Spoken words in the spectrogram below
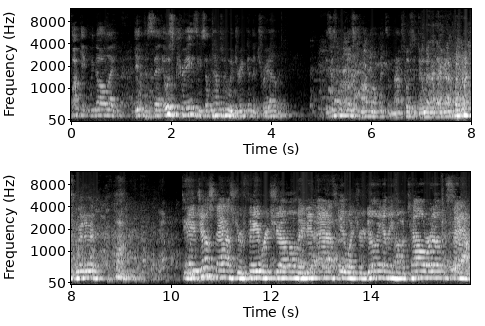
fuck it, we'd all like get to set. It was crazy. Sometimes we would drink in the trailer. Is this one of those calm moments I'm not supposed to do it? and I gotta put it on Twitter. Fuck. They just asked your favorite show. They didn't ask you what you're doing in the hotel room, Sam.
